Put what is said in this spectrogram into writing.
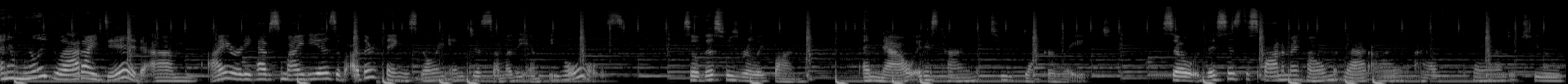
And I'm really glad I did. Um, I already have some ideas of other things going into some of the empty holes. So this was really fun. And now it is time to decorate. So this is the spot in my home that I have planned to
